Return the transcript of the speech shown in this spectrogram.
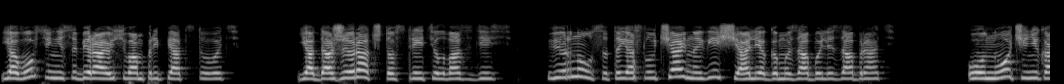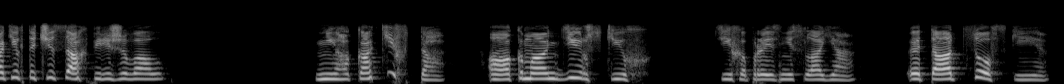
Я вовсе не собираюсь вам препятствовать. Я даже рад, что встретил вас здесь. Вернулся-то я случайно, вещи Олега мы забыли забрать. Он очень о каких-то часах переживал. Не о каких-то, а о командирских, тихо произнесла я. Это отцовские.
